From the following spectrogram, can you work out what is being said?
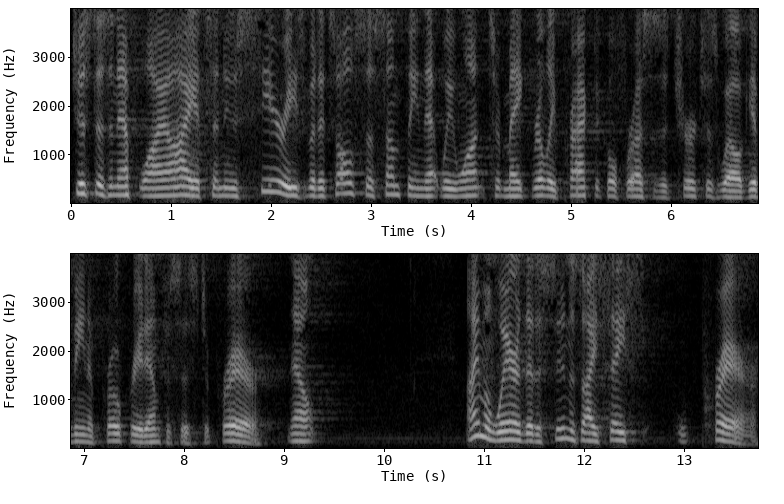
just as an FYI, it's a new series, but it's also something that we want to make really practical for us as a church as well, giving appropriate emphasis to prayer. Now, I'm aware that as soon as I say prayer,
